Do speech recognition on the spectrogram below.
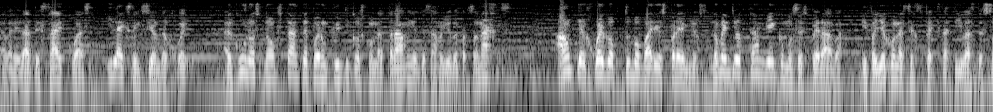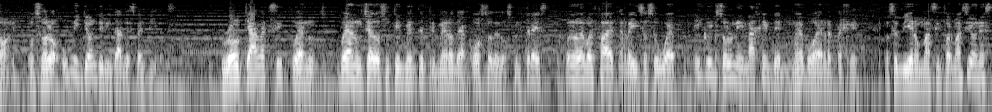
la variedad de sidequests y la extensión del juego. Algunos, no obstante, fueron críticos con la trama y el desarrollo de personajes. Aunque el juego obtuvo varios premios, no vendió tan bien como se esperaba y falló con las expectativas de Sony, con solo un millón de unidades vendidas. Rogue Galaxy fue, anunciado sutilmente el 1 de agosto de 2003, cuando Level 5 rehizo su web incluyó solo una imagen del nuevo RPG. No se dieron más informaciones,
